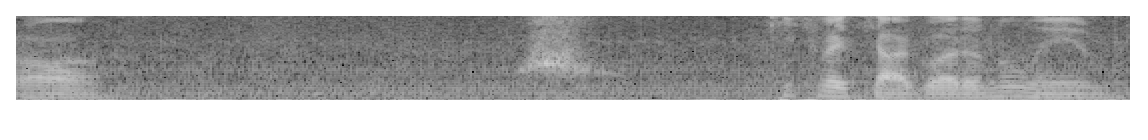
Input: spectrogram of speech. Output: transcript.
Ó. O que, que vai ser agora? Eu não lembro.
